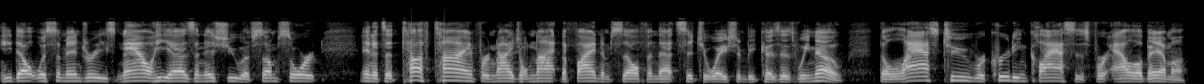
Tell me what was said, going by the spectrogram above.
he dealt with some injuries. Now he has an issue of some sort, and it's a tough time for Nigel Knott to find himself in that situation because, as we know, the last two recruiting classes for Alabama,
